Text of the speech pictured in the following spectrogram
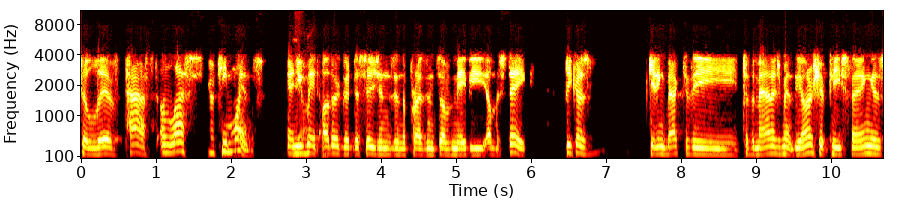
to live past unless your team wins and you've made other good decisions in the presence of maybe a mistake because getting back to the to the management, the ownership piece thing is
